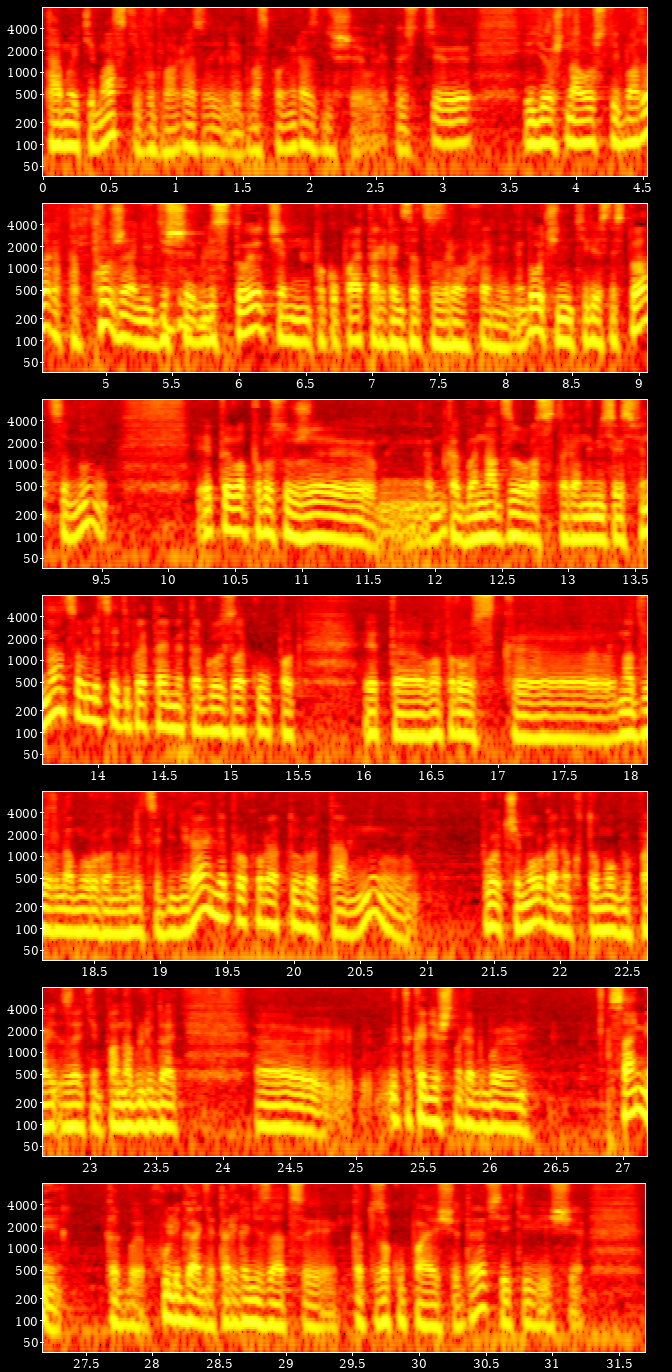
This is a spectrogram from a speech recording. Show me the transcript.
там эти маски в два раза или два с половиной раза дешевле. То есть э, идешь на Волжский базар, там тоже они дешевле стоят, чем покупает организация здравоохранения. Это очень интересная ситуация. Ну, это вопрос уже как бы надзора со стороны Министерства финансов в лице Департамента госзакупок. Это вопрос к э, надзорному органу в лице Генеральной прокуратуры, там, ну, прочим органам, кто мог бы за этим понаблюдать. Э, это, конечно, как бы сами как бы хулиганят организации, закупающие да, все эти вещи.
